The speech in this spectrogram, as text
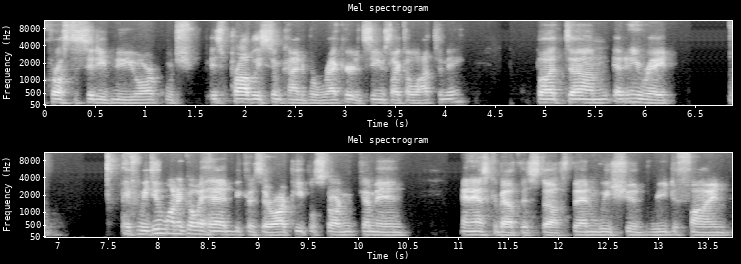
across the city of New York, which is probably some kind of a record. It seems like a lot to me. But um, at any rate, if we do want to go ahead, because there are people starting to come in and ask about this stuff, then we should redefine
